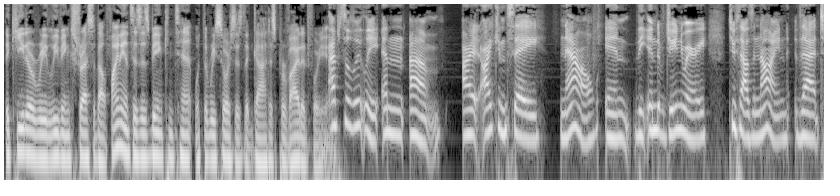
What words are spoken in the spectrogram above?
the key to relieving stress about finances is being content with the resources that God has provided for you. Absolutely. And um, I, I can say now, in the end of January 2009, that,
